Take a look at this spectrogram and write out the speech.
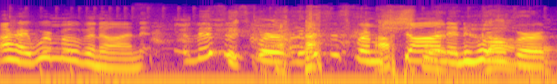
All right, we're moving on. This is for this is from Sean swear in God. Hoover.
